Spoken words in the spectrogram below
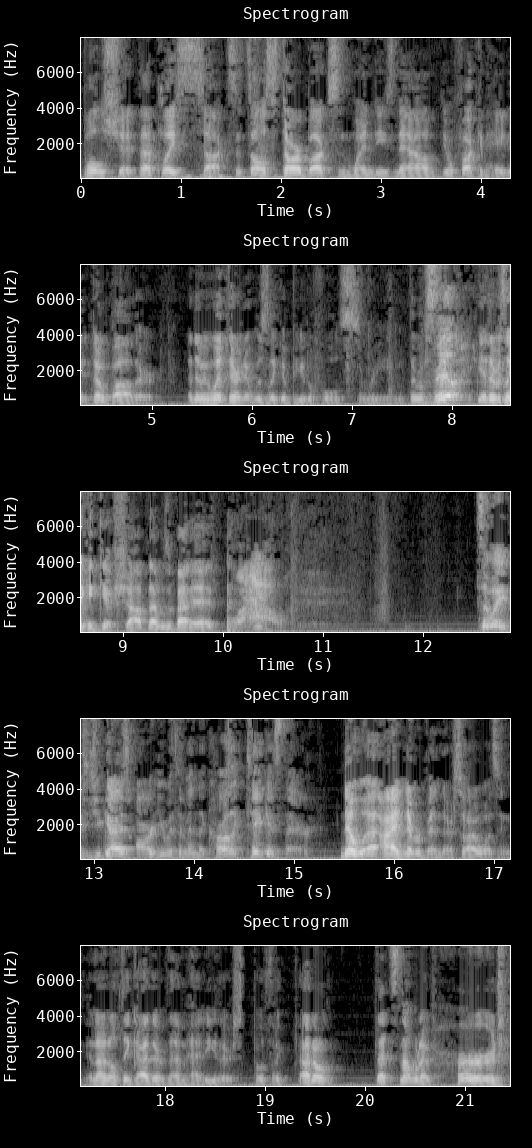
"Bullshit! That place sucks. It's all Starbucks and Wendy's now. You'll fucking hate it. Don't bother." And then we went there, and it was like a beautiful, serene. There was like, Really? yeah, there was like a gift shop. That was about it. wow. So wait, did you guys argue with him in the car? Like, take us there. No, I- I'd never been there, so I wasn't, and I don't think either of them had either. Both like, I don't. That's not what I've heard.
